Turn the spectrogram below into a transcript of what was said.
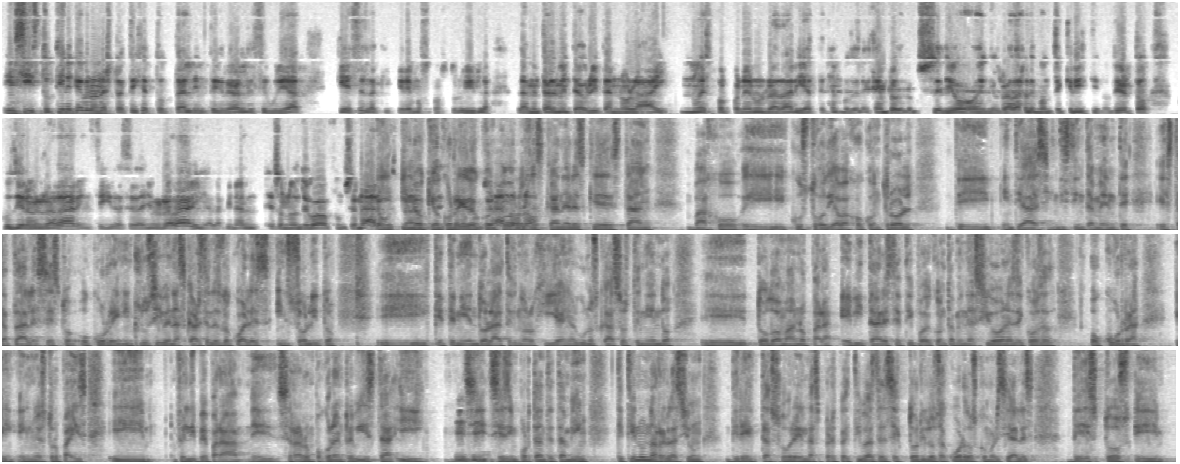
insisto, tiene que haber una estrategia total integral de seguridad que esa es la que queremos construirla. Lamentablemente ahorita no la hay. No es por poner un radar y ya tenemos el ejemplo de lo que sucedió en el radar de Montecristi, ¿no es cierto? Pusieron el radar, enseguida se dañó el radar y a la final eso no llegó a funcionar. Y, lo que ha ocurrido con todos los escáneres que están bajo eh, custodia, bajo control de entidades indistintamente estatales. Esto ocurre inclusive en las cárceles, lo cual es insólito, eh, que teniendo la tecnología, en algunos casos teniendo eh, todo a mano para evitar este tipo de contaminación de cosas ocurra en, nuestro país. Y Felipe, para eh, cerrar un poco la entrevista y sí, es importante también que tiene una relación directa sobre las perspectivas del sector y los acuerdos comerciales. De estos eh,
